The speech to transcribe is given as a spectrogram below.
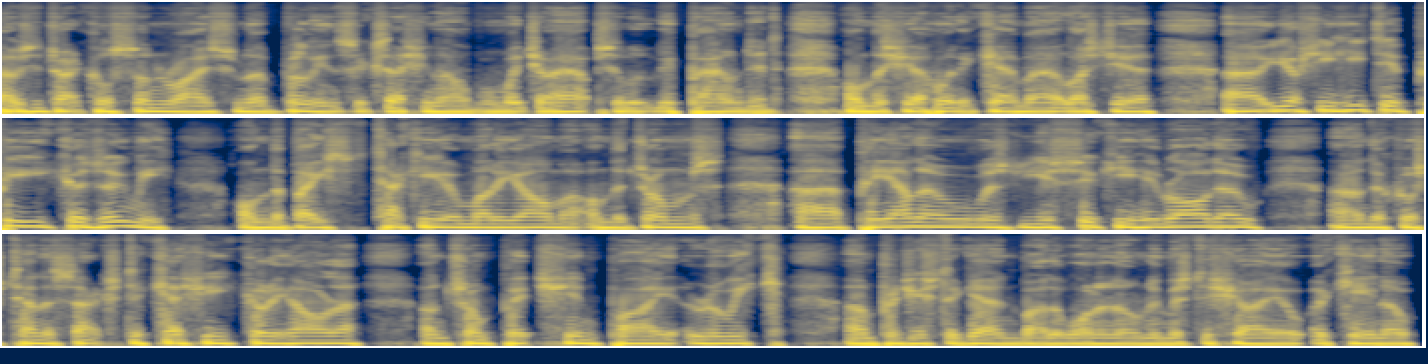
that was a track called Sunrise from a brilliant Succession album, which I absolutely pounded on the show when it came out last year. Uh, Yoshihito P. Kazumi on the bass, Takeo Moriyama on the drums. Uh, piano was Yusuke Hirado, and of course tenor sax Takeshi Kurihara, and trumpet Shinpei Ruike, and produced again by the one and only Mr. Shuya Okino.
